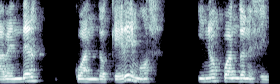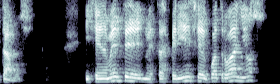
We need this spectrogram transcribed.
a vender cuando queremos y no cuando necesitamos. Y generalmente nuestra experiencia de cuatro años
